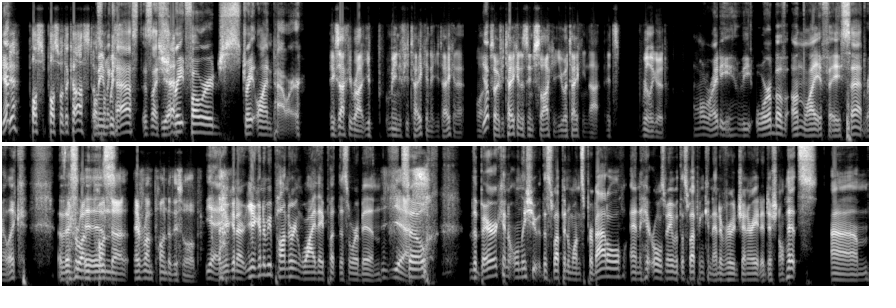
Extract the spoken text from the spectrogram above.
Yeah. Yeah. Plus, plus for the cast. Plus I mean, a with, cast is like yeah. straightforward, straight line power. exactly right. You, I mean, if you're taking it, you're taking it. Like, Yep. So if you're taking a Tzeentch Psyker, you are taking that. It's really good. Alrighty, the Orb of Unlife, a sad relic. This everyone is- ponder. Everyone ponder this orb. Yeah, you're gonna you're gonna be pondering why they put this orb in. Yeah. So the bearer can only shoot with this weapon once per battle, and hit rolls made with this weapon can never generate additional hits um,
